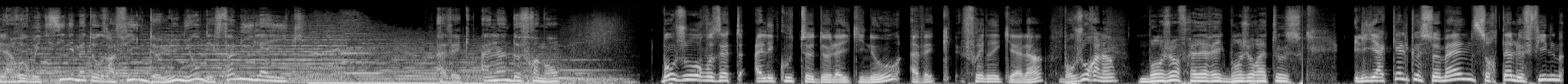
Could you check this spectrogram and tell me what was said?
La rubrique cinématographique de l'Union des familles laïques. Avec Alain Defremont. Bonjour, vous êtes à l'écoute de Laïkino avec Frédéric et Alain. Bonjour Alain. Bonjour Frédéric, bonjour à tous. Il y a quelques semaines sortait le film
